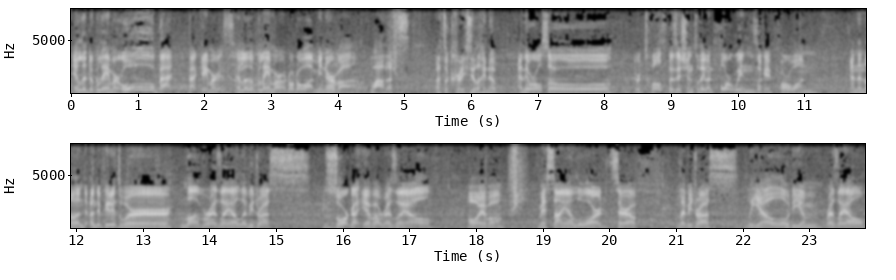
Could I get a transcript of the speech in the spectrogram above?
Elido Glamour. Oh, Bat Bat Gamers, A little Glamour, Roroa Minerva. Wow, that's that's a crazy lineup. And they were also they were 12th position, so they went four wins. Okay, four one. And then the undefeateds were Love Rezael Levidras, Zorga Eva Rezael, oh Eva, Messiah Lord Seraph Levidras, Liel Odium Rezael,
